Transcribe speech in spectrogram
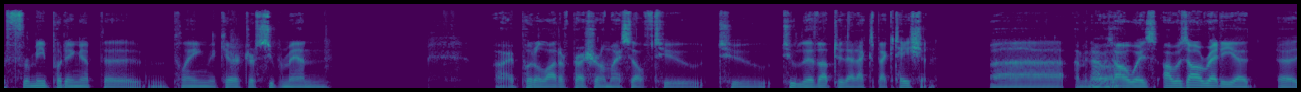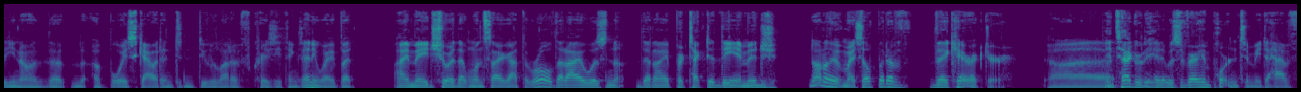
for me, putting up the playing the character Superman, I put a lot of pressure on myself to to to live up to that expectation. Uh, I mean, I was Oh. always I was already a, a you know the a Boy Scout and didn't do a lot of crazy things anyway. But I made sure that once I got the role, that I was not, that I protected the image not only of myself but of the character. Uh, integrity. and it was very important to me to have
